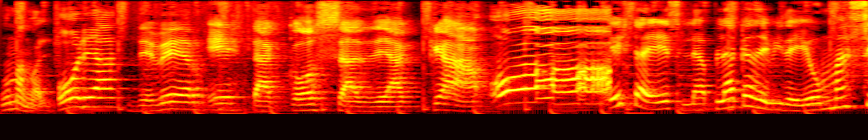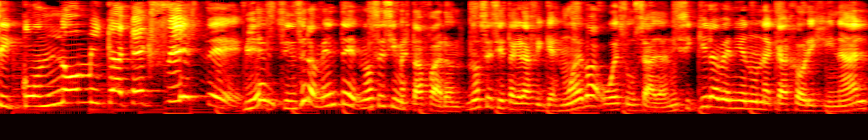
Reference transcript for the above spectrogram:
un manual. Hora de ver esta cosa de acá. ¡Oh! Esta es la placa de video más económica que existe. Bien, sinceramente no sé si me estafaron. No sé si esta gráfica es nueva o es usada. Ni siquiera venía en una caja original.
